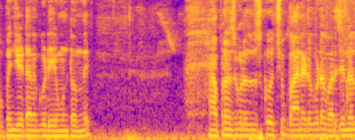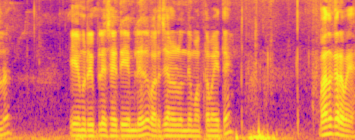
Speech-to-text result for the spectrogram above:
ఓపెన్ చేయడానికి కూడా ఏముంటుంది? యాప్రాన్స్ కూడా చూసుకోవచ్చు. బానెట్ కూడా ఒరిజినల్ ఏం రీప్లేస్ అయితే ఏం లేదు. ఒరిజినల్ ఉంది మొత్తం అయితే. బంద్ కరా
